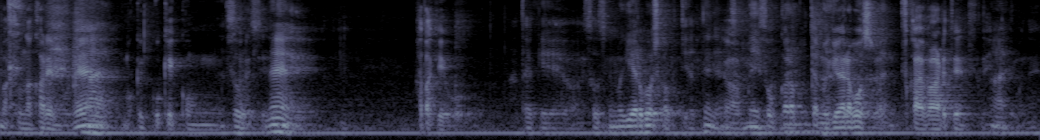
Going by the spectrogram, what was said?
まあそんな彼もね、はもう結構結婚されてそうですね。畑を。畑はそうですね。麦わら帽子かぶってやってんじゃないですか。ねそこから麦わら帽子が使われてるんですね、はい。今でもね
